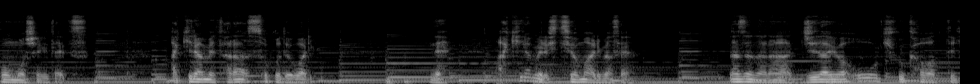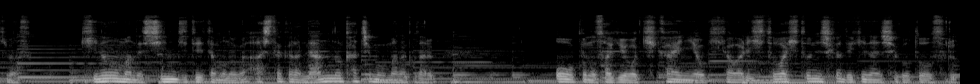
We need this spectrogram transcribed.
こう申し上げたいです。諦めたらそこで終わり。ね。諦める必要もありません。なぜなら時代は大きく変わっていきます。昨日まで信じていたものが明日から何の価値も生まなくなる。多くの作業は機械に置き換わり人は人にしかできない仕事をする、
